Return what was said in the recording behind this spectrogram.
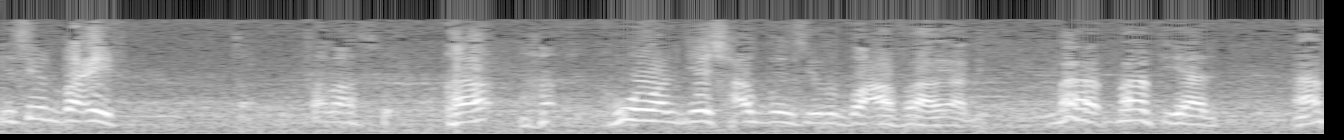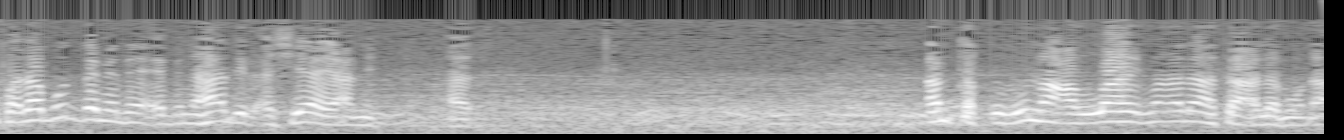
يصير ضعيف. خلاص. ها؟ هو والجيش حقه يصير ضعفاء يعني. ما ما في هذا يعني. فلا بد من من هذه الأشياء يعني. أم تقولون على الله ما لا تعلمون؟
